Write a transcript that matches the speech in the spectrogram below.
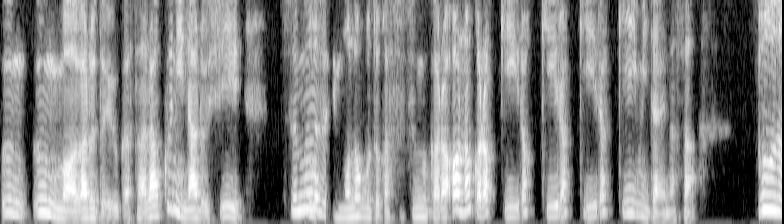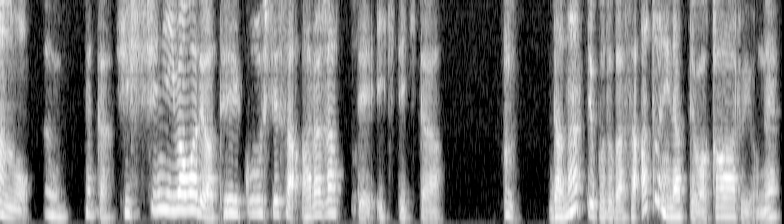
運、運も上がるというかさ、楽になるし、スムーズに物事が進むから、あ、なんかラッキー、ラッキー、ラッキー、ラッキーみたいなさ、そうなの。うん。なんか必死に今までは抵抗してさ、抗って生きてきた、うん、だなっていうことがさ、後になってわかるよね。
